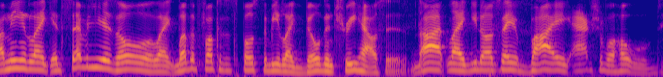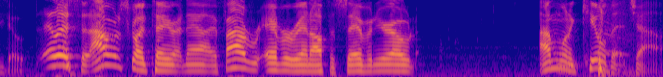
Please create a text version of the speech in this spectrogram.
I mean, like, at seven years old, like, motherfuckers are supposed to be like building tree houses, not like you know what I'm saying, buying actual homes. You know. Listen, I'm just going to tell you right now. If I ever rent off a seven-year-old, I'm going to kill that child.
